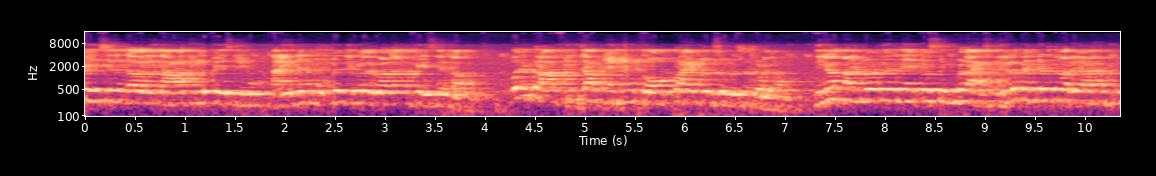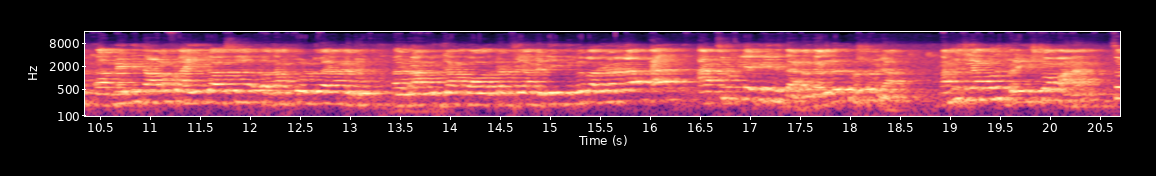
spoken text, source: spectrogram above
ഫേസ് ചെയ്തിട്ടുണ്ടാവും നാളെ നിങ്ങൾ ഫേസ് ചെയ്യും. അല്ലെങ്കിൽ ഇതിന് മുമ്പ് നിങ്ങൾ ഒരുപാട് നമ്മൾ ഫേസ് ചെയ്തിട്ടുണ്ടാവും. ഒരു ട്രാഫിക് ജാമിന് എങ്ങനെ പ്രോപ്പർ ആയിട്ട് ഒരു സൊല്യൂഷൻ കൊടുക്കാം നിങ്ങളുടെ മൈൻഡിലോട്ട് വരുന്ന ഏറ്റവും സിമ്പിൾ ആൻസർ നിങ്ങൾ എന്റെ അടുത്ത് പറയാണ് മേ ബി നാളെ ഫ്ലൈ ക്ലാസ് നമുക്ക് കൊണ്ടുവരാൻ പറ്റും. ട്രാഫിക് ജാം ഓവർകം ചെയ്യാൻ പറ്റി. നിങ്ങൾ പറയുകയാണെങ്കിൽ ആക്ച്വലി അഗ്രി വിത്ത് ആണ് അതൊരു പ്രശ്നമില്ല നമ്മൾ ചെയ്യാൻ പോകുന്നത് ബ്രെയിൻ സ്റ്റോം ആണ് സോ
